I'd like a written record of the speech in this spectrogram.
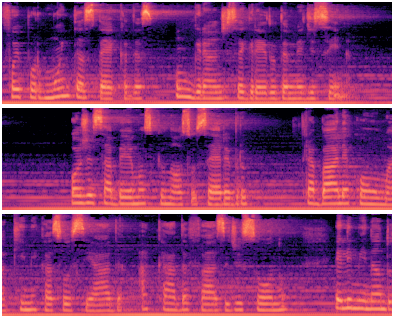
Foi por muitas décadas um grande segredo da medicina. Hoje sabemos que o nosso cérebro trabalha com uma química associada a cada fase de sono, eliminando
